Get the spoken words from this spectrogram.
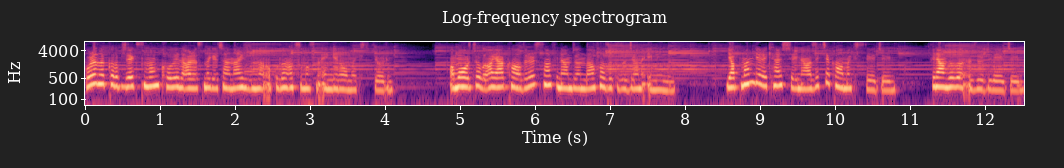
Burada kalıp Jackson'ın koluyla arasında geçenler yüzünden okuldan atılmasına engel olmak istiyorum. Ama ortalığı ayağa kaldırırsan Finn amcanın daha fazla kızacağına eminim. Yapmam gereken şey nazikçe kalmak isteyeceğim. Finn amcadan özür dileyeceğim.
